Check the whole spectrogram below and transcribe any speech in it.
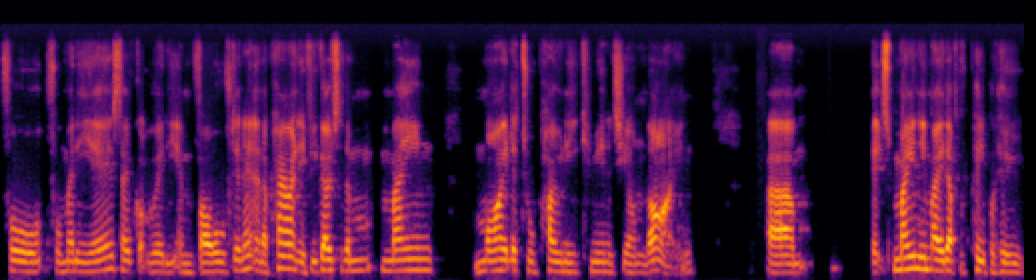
for for many years. They've got really involved in it, and apparently, if you go to the main My Little Pony community online, um, it's mainly made up of people who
